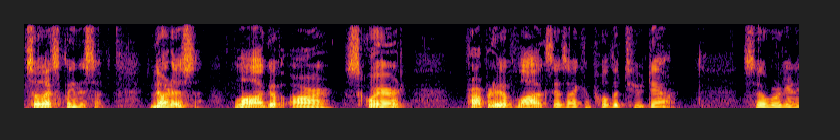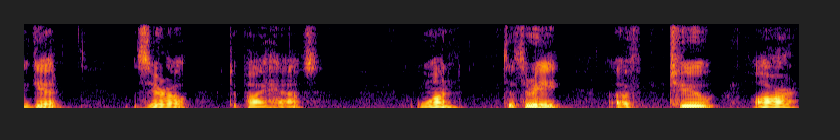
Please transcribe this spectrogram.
So let's clean this up. Notice log of r squared, property of log says I can pull the 2 down. So we're going to get 0 to pi halves, 1 to 3 of 2r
